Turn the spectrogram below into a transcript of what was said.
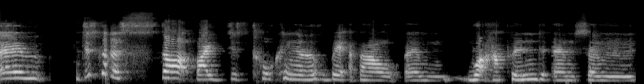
um, I'm just going to start by just talking a little bit about um, what happened. And um, so, you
